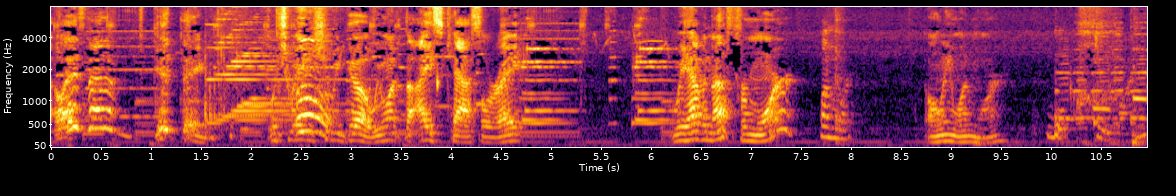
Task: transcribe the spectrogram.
Oh, is that a good thing? Which way Oh. should we go? We want the ice castle, right? We have enough for more? One more. Only one more? We'll do one.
